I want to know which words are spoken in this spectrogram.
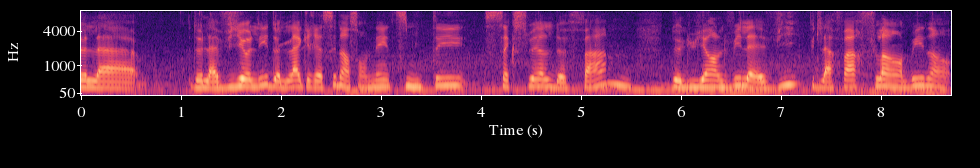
la, de la violer, de l'agresser dans son intimité sexuelle de femme, de lui enlever la vie, puis de la faire flamber dans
